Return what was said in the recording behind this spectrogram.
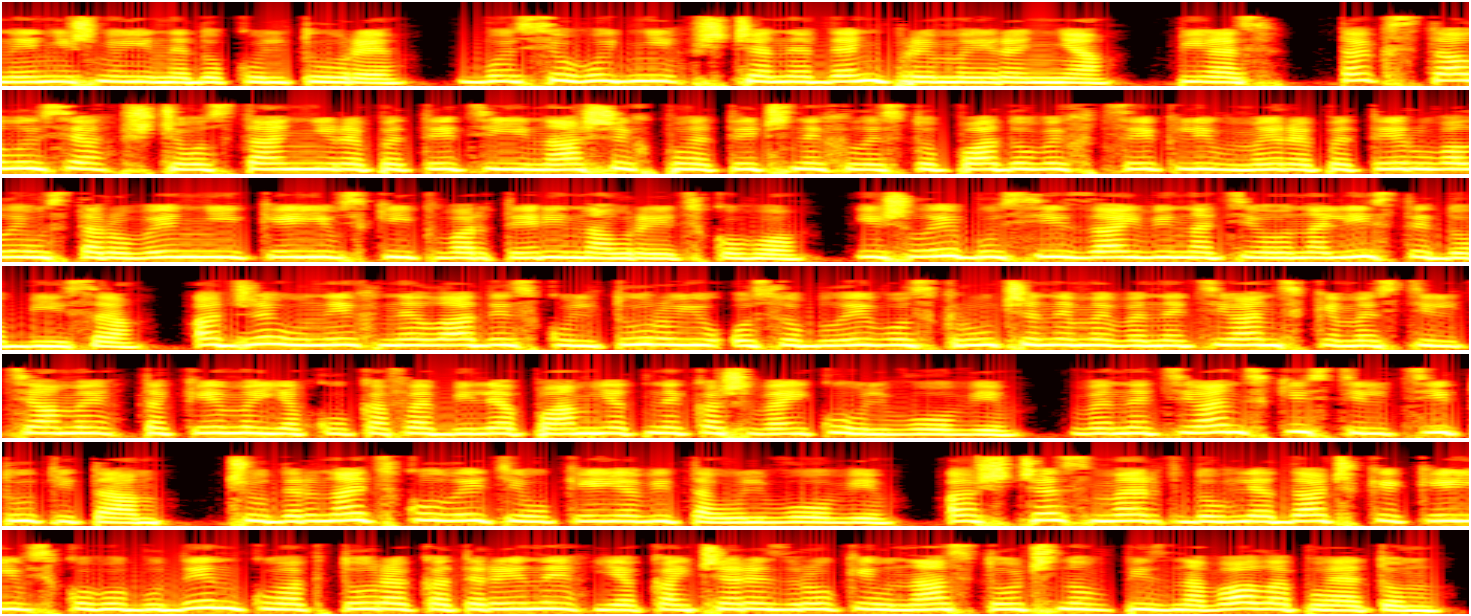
нинішньої недокультури, бо сьогодні ще не день примирення. П'яс. Так сталося, що останні репетиції наших поетичних листопадових циклів ми репетирували у старовинній київській квартирі Наврицького. Ішли б усі зайві націоналісти до біса, адже у них не лади з культурою, особливо скрученими венеціанськими стільцями, такими як у кафе біля пам'ятника Швейку у Львові. Венеціанські стільці тут і там. Чудернацько литі у Києві та у Львові. А ще смерть доглядачки київського будинку актора Катерини, яка й через роки у нас точно впізнавала поетом.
